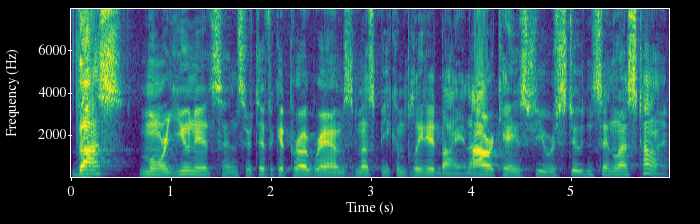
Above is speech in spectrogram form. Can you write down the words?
Thus, more units and certificate programs must be completed by, in our case, fewer students in less time.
